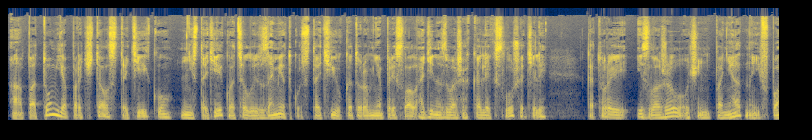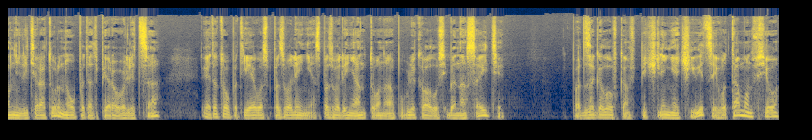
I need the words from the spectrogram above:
А потом я прочитал статейку, не статейку, а целую заметку, статью, которую мне прислал один из ваших коллег-слушателей, который изложил очень понятный и вполне литературный опыт от первого лица. Этот опыт я его с позволения, с позволения Антона опубликовал у себя на сайте под заголовком «Впечатление очевидца». И вот там он все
